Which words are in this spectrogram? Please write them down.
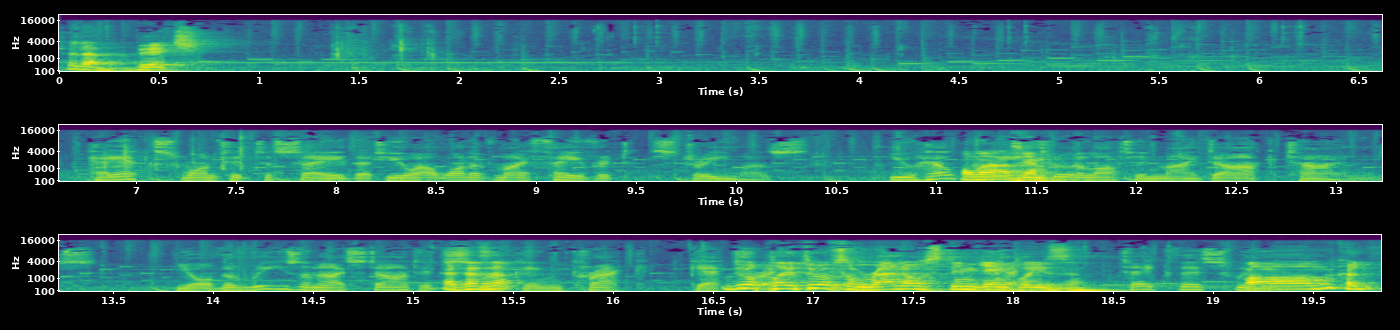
Shut up, bitch. KX wanted to say that you are one of my favorite streamers. You helped me through a lot in my dark times. You're the reason I started yes. smoking crack. Get Do a playthrough of some random Steam game, please. Take this with Um, we could.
